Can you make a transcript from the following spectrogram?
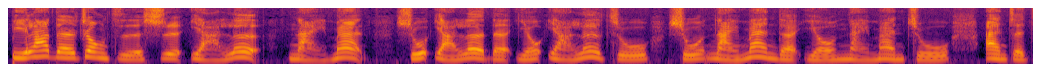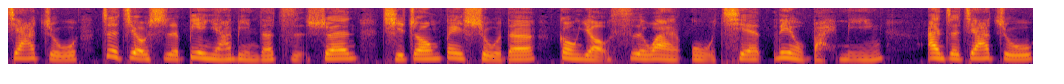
比拉的众子是雅勒、乃曼，属雅勒的有雅勒族，属乃曼的有乃曼族。按着家族，这就是便雅敏的子孙，其中被数的共有四万五千六百名。按着家族，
